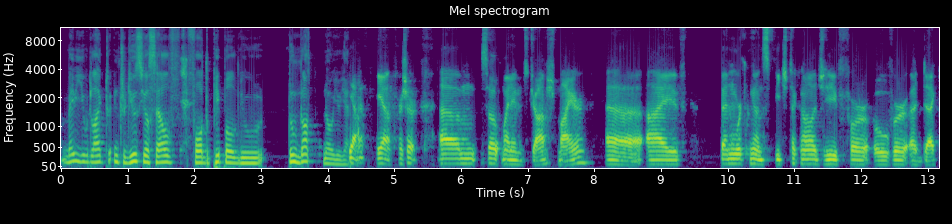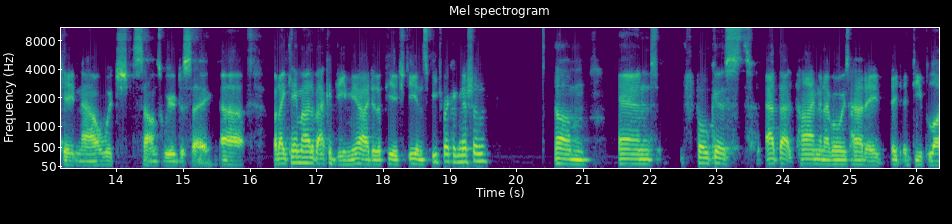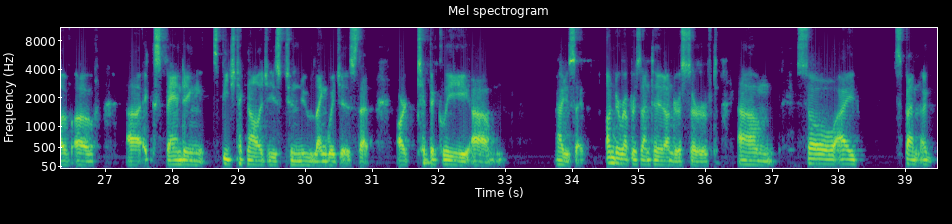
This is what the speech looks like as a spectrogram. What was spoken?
Maybe you would like to introduce yourself for the people who do not know you yet. Yeah, yeah, for sure. Um, so my name is Josh Meyer. Uh, I've been working on speech technology for over a decade now, which sounds weird to say. Uh, but I came out of academia. I did a PhD in speech recognition um, and focused at that time. And I've always had a, a, a deep love of uh, expanding speech technologies to new languages that are typically, um, how do you say, underrepresented, underserved. Um, so I spent a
